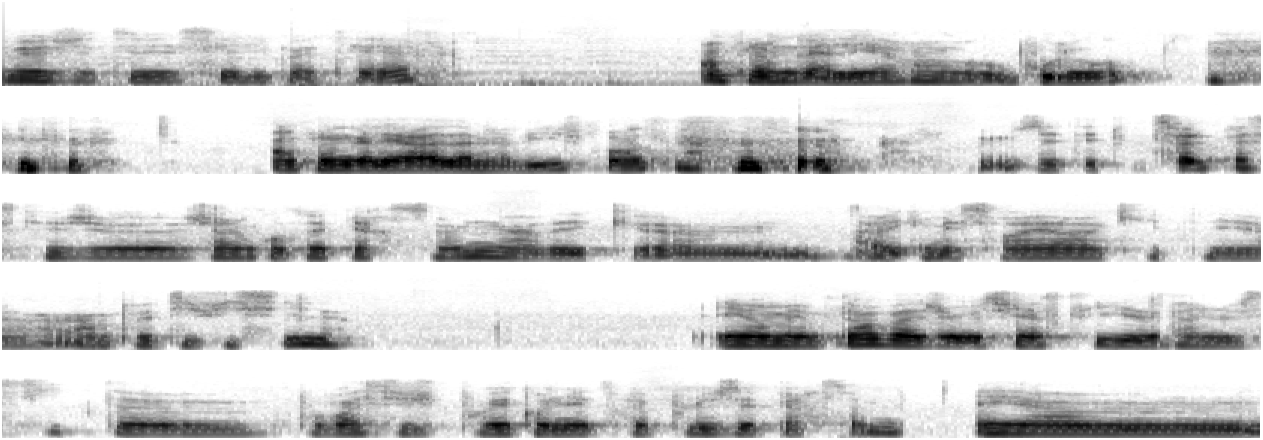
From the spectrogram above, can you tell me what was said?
J'étais célibataire, en plein galère au boulot, en plein galère dans la vie, je pense. J'étais toute seule parce que je j'ai rencontré personne avec, euh, avec mes soeurs qui étaient euh, un peu difficiles. Et en même temps, bah, je me suis inscrite dans le site euh, pour voir si je pouvais connaître plus de personnes. Et euh,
